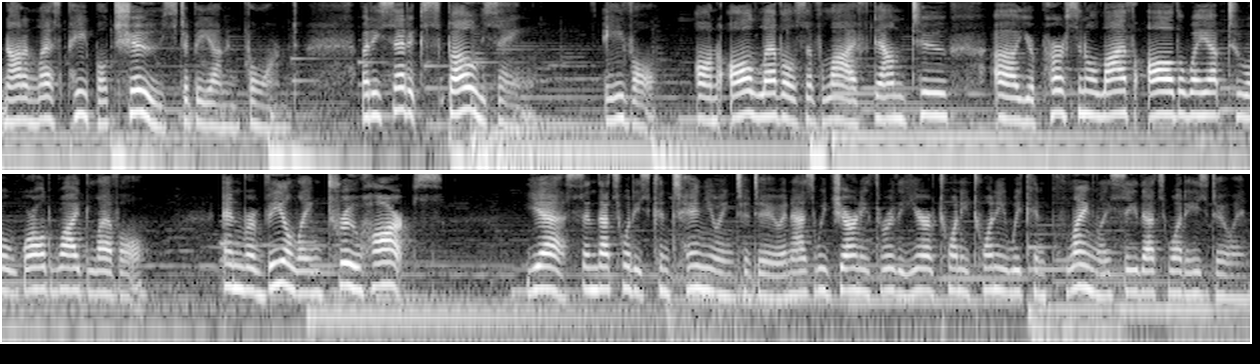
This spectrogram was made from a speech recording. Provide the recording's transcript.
not unless people choose to be uninformed. But he said, exposing evil on all levels of life, down to uh, your personal life, all the way up to a worldwide level, and revealing true hearts. Yes, and that's what he's continuing to do. And as we journey through the year of 2020, we can plainly see that's what he's doing.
